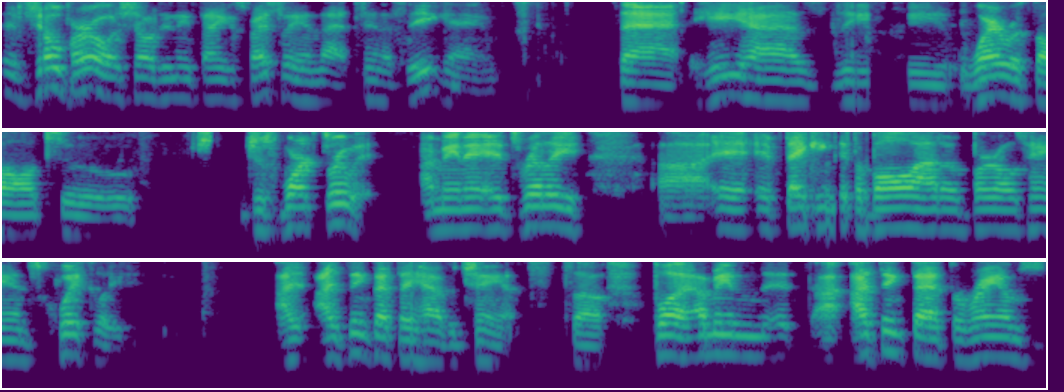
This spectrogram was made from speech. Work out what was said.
if Joe Burrow has showed anything, especially in that Tennessee game, that he has the wherewithal to just work through it. I mean, it's really uh, if they can get the ball out of Burrow's hands quickly, I, I think that they have a chance. So, but I mean, it, I, I think that the Rams,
